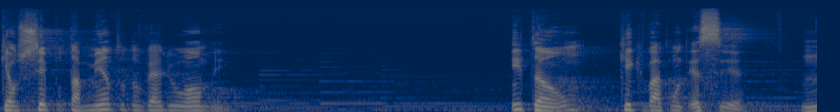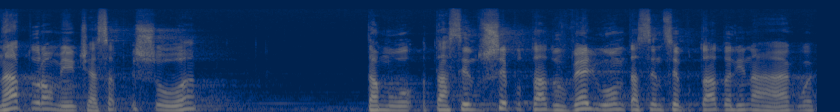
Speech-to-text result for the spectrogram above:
que é o sepultamento do velho homem. Então, o que, que vai acontecer? Naturalmente, essa pessoa está tá sendo sepultado, o velho homem está sendo sepultado ali na água.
